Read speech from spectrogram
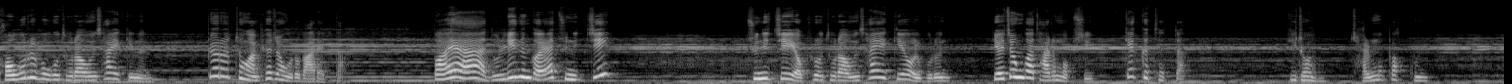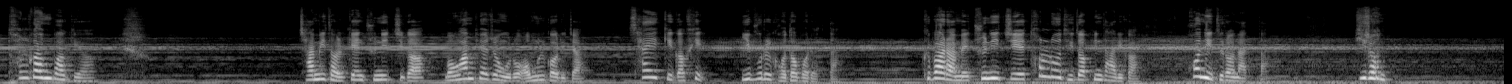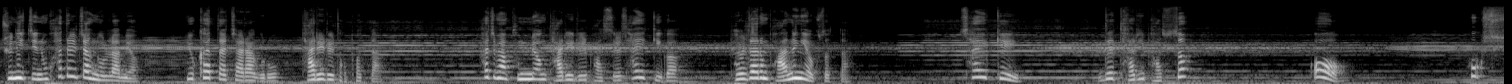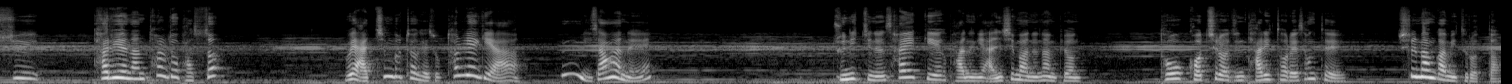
거울을 보고 돌아온 사익기는 뾰로통한 표정으로 말했다. 뭐야, 놀리는 거야, 준이찌? 준이찌의 옆으로 돌아온 사익기의 얼굴은 예전과 다름없이 깨끗했다. 이런, 잘못 봤군. 털강박이야. 잠이 덜 깬 준이찌가 멍한 표정으로 어물거리자 사익기가 휙 이불을 걷어버렸다. 그 바람에 준이찌의 털로 뒤덮인 다리가 훤히 드러났다. 이런! 준이찌는 화들짝 놀라며 유카타 자락으로 다리를 덮었다. 하지만 분명 다리를 봤을 사익기가 별다른 반응이 없었다. 사익기, 내 다리 봤어? 어. 혹시 다리에 난 털도 봤어? 왜 아침부터 계속 털 얘기야? 음, 이상하네. 준이찌는 사익기의 반응에 안심하는 한편 더욱 거칠어진 다리털의 상태에 실망감이 들었다.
